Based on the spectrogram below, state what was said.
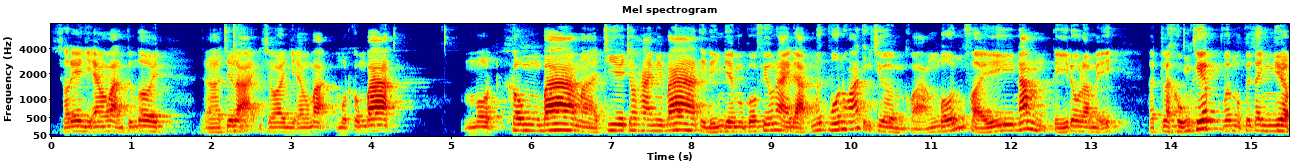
Sau đây anh chị em và các bạn chúng tôi uh, chia lại cho anh chị em và các bạn. 103 103 mà chia cho 23 thì đỉnh điểm của cổ phiếu này đạt mức vốn hóa thị trường khoảng 4,5 tỷ đô la Mỹ. Thật là khủng khiếp với một cái doanh nghiệp.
